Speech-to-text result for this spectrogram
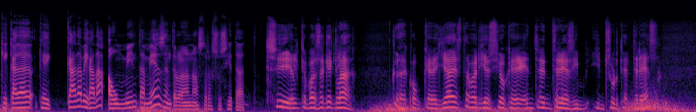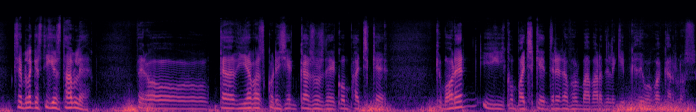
que, cada, que cada vegada augmenta més entre la nostra societat. Sí, el que passa que, clar, com que hi ha aquesta variació que entren tres i, i en surten tres, sembla que estigui estable, però cada dia vas coneixent casos de companys que, que moren i companys que entren a formar part de l'equip que diu Juan Carlos.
